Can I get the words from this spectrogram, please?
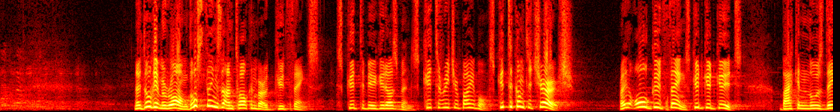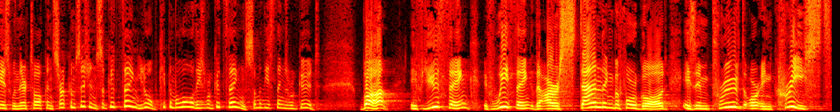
now, don't get me wrong, those things that I'm talking about are good things. It's good to be a good husband. It's good to read your Bible. It's good to come to church. Right? All good things. Good, good, good. Back in those days when they're talking circumcision, it's a good thing. You know, keeping the law, these were good things. Some of these things were good. But if you think, if we think that our standing before God is improved or increased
